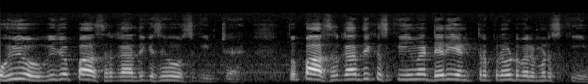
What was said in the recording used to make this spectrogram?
ਉਹੀ ਹੋਊਗੀ ਜੋ ਭਾਰਤ ਸਰਕਾਰ ਦੀ ਕਿਸੇ ਹੋਰ ਸਕੀਮ 'ਚ ਹੈ। ਤੋਂ ਭਾਰਤ ਸਰਕਾਰ ਦੀ ਇੱਕ ਸਕੀਮ ਹੈ ਡੇਰੀ ਐਂਟਰਪ੍ਰੈਨਿਓਰ ਡਿਵੈਲਪਮੈਂਟ ਸਕੀਮ।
